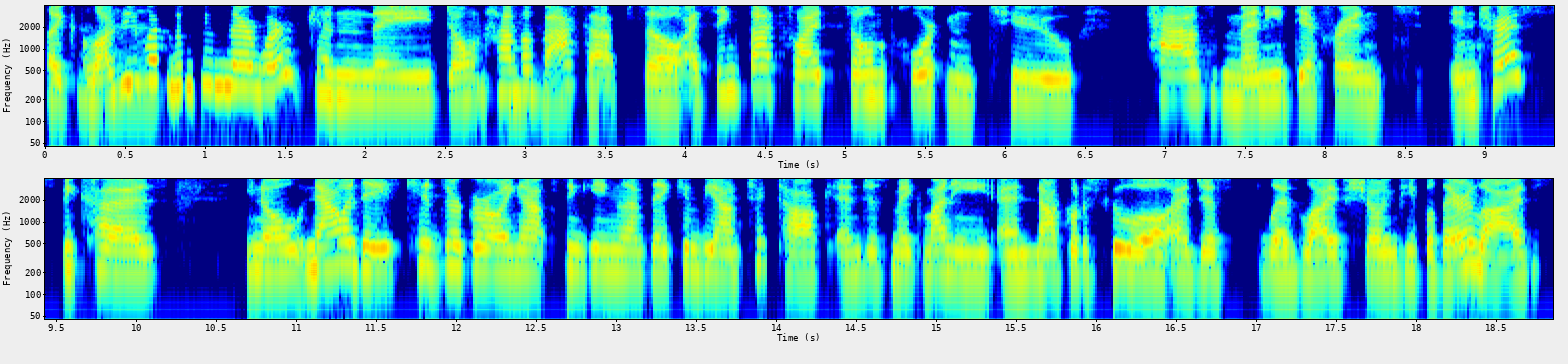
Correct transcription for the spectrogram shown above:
like mm-hmm. a lot of people mm-hmm. are losing their work and they don't have mm-hmm. a backup so i think that's why it's so important to have many different interests because you know nowadays kids are growing up thinking that they can be on tiktok and just make money and not go to school and just live life showing people their lives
